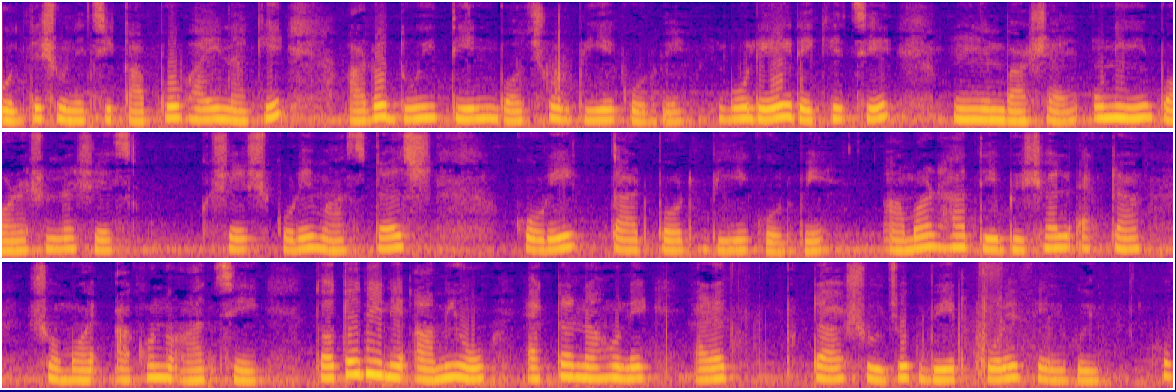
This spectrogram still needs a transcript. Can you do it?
বলতে শুনেছি। কাব্য ভাই নাকি আরও দুই তিন বছর বিয়ে করবে বলে রেখেছে বাসায়। উনি পড়াশোনা শেষ শেষ করে মাস্টার্স করে তারপর বিয়ে করবে। আমার হাতে বিশাল একটা সময় এখনও আছে। ততদিনে আমিও একটা না হলে আর একটা সুযোগ বের করে ফেলবই। খুব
